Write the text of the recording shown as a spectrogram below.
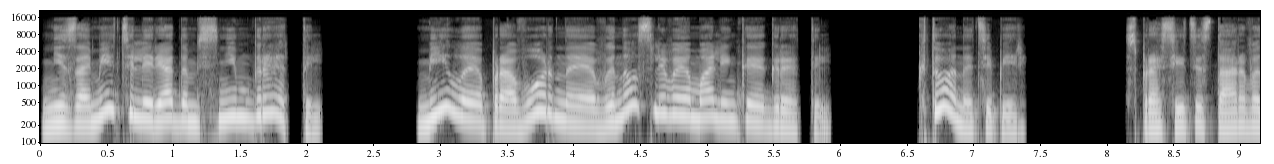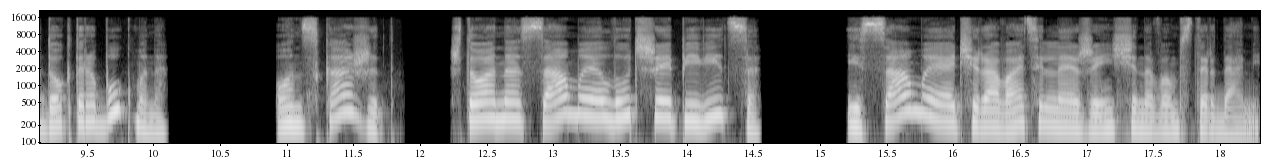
не заметили рядом с ним Гретель. Милая, проворная, выносливая маленькая Гретель. Кто она теперь? Спросите старого доктора Букмана. Он скажет, что она самая лучшая певица и самая очаровательная женщина в Амстердаме.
